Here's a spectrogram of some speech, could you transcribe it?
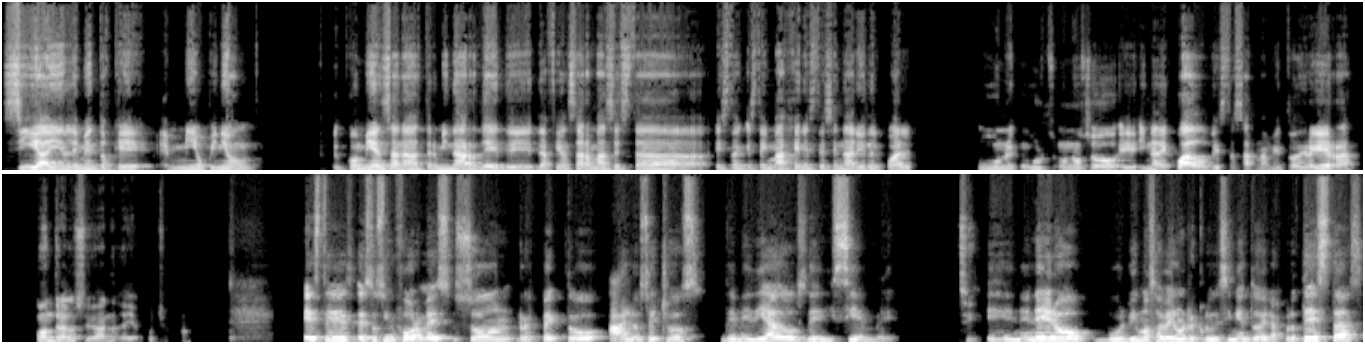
Sí hay elementos que, en mi opinión, comienzan a terminar de, de, afianzar más esta, esta, esta, imagen, este escenario en el cual un, un, uso eh, inadecuado de estos armamentos de guerra contra los ciudadanos de Ayacucho. Este, estos informes son respecto a los hechos de mediados de diciembre. Sí. En enero volvimos a ver un recrudecimiento de las protestas,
